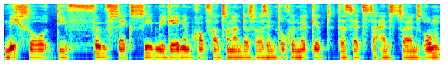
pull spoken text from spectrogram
nicht so die fünf, sechs, sieben Ideen im Kopf hat, sondern das, was ihm Tuchel mitgibt, das setzt er eins zu eins um,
